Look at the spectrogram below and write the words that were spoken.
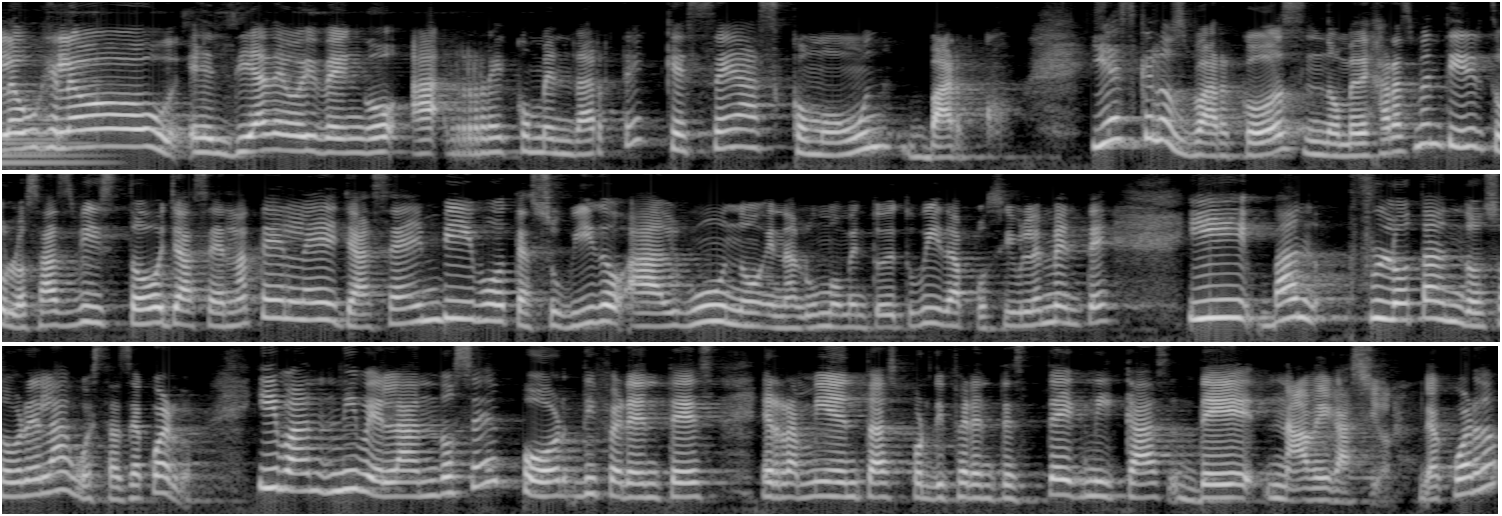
Hello, hello. El día de hoy vengo a recomendarte que seas como un barco. Y es que los barcos, no me dejarás mentir, tú los has visto ya sea en la tele, ya sea en vivo, te has subido a alguno en algún momento de tu vida posiblemente y van flotando sobre el agua, ¿estás de acuerdo? Y van nivelándose por diferentes herramientas, por diferentes técnicas de navegación, ¿de acuerdo?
